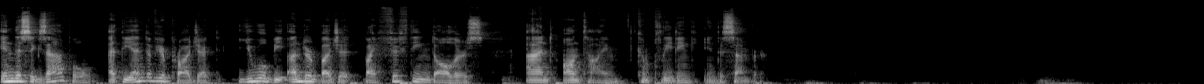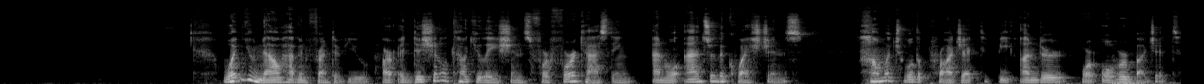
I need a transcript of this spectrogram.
In this example, at the end of your project, you will be under budget by $15 and on time, completing in December. What you now have in front of you are additional calculations for forecasting and will answer the questions how much will the project be under or over budget?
